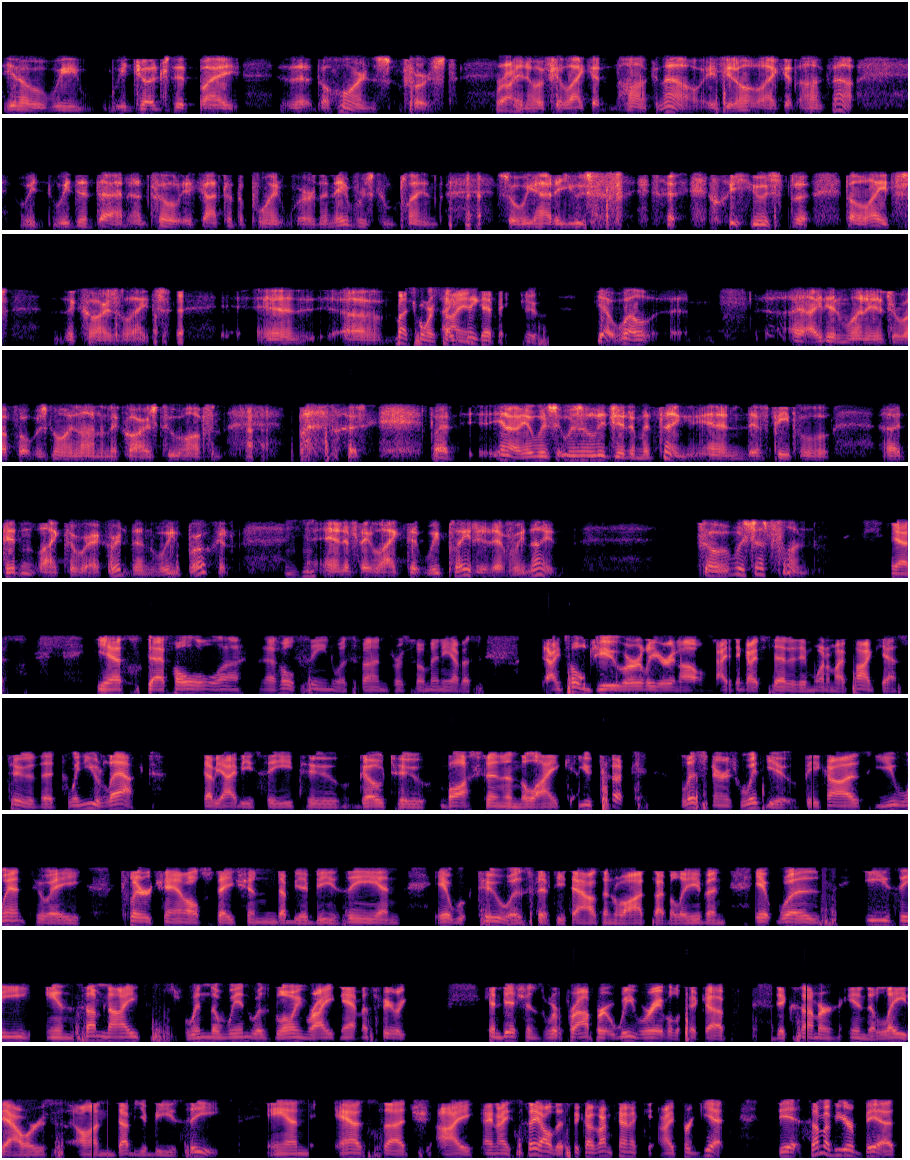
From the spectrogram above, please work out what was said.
you know, we we judged it by the the horns first. Right. You know, if you like it, honk now. If you don't like it, honk now. We we did that until it got to the point where the neighbors complained, so we had to use we used the the lights, the car's lights, and uh, much more scientific think, too. Yeah, well, I, I didn't want to interrupt what was going on in the cars too often, but, but but you know it was it was a legitimate thing, and if people uh, didn't like the record, then we broke it, mm-hmm. and if they liked it, we played it every night. So it was just fun. Yes, yes, that whole uh, that whole scene was fun for so many of us. I told you earlier, and I'll, I think I've said it in one of my podcasts too, that when you left WIBC to go to Boston and the like, you took listeners with you because you went to a clear channel station, WBZ, and it too was 50,000 watts, I believe, and it was easy in some nights when the wind was blowing right and atmospheric conditions were proper. We were able to pick up Dick Summer in the late hours on WBZ. And as such, I and I say all this because I'm kind of I forget some of your bits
